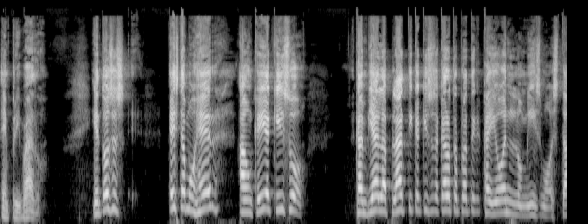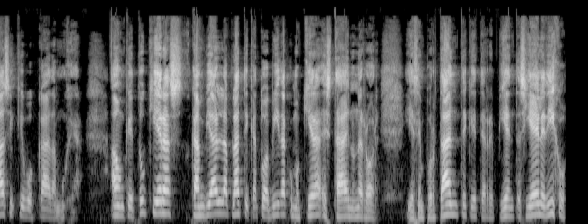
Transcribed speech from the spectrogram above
en privado. Y entonces, esta mujer, aunque ella quiso cambiar la plática, quiso sacar otra plática, cayó en lo mismo. Estás equivocada, mujer. Aunque tú quieras cambiar la plática, tu vida como quiera está en un error. Y es importante que te arrepientas. Y él le dijo,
